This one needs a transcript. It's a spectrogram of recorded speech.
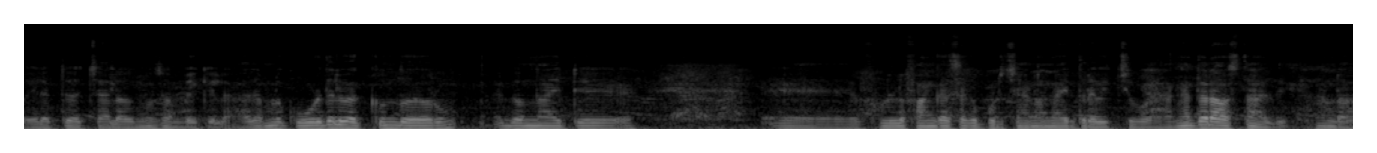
വെയിലത്ത് വെച്ചാലോ ഒന്നും സംഭവിക്കില്ല. അത് നമ്മൾ കൂടുതൽ വെക്കും തോറും ഇതൊന്നായിട്ട് ഫുള്ള് ഫംഗസ് ഒക്കെ പിടിച്ചാണ് ഒന്നായി ദ്രവിച്ചു പോയത് അങ്ങനത്തെ ഒരു ഇത് കണ്ടോ?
